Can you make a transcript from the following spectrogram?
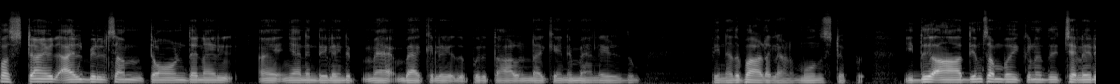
first I I build some tone then I ഞാൻ എന്തെങ്കിലും അതിന്റെ ബാക്കിൽ എഴുതും. ഇപ്പോൾ ഒരു താളുണ്ടാക്കി അതിന്റെ മേലെ എഴുതും. പിന്നെ അത് പാടലാണ് മൂന്ന് സ്റ്റെപ്പ്. ഇത് ആദ്യം സംഭവിക്കുന്നത് ചിലർ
